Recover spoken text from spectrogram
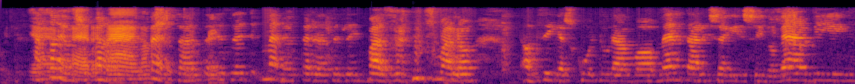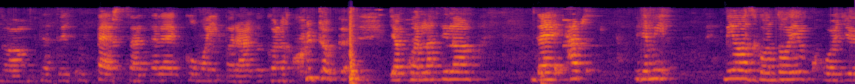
hogy hát nagyon erre sokan, ráállnak, persze, hát ez egy menő terület, ez egy buzzword most már a, a céges kultúrában, a mentális egészség, a well-being, a, tehát persze, hát komoly iparágak alakultak gyakorlatilag, de hát ugye mi mi azt gondoljuk, hogy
